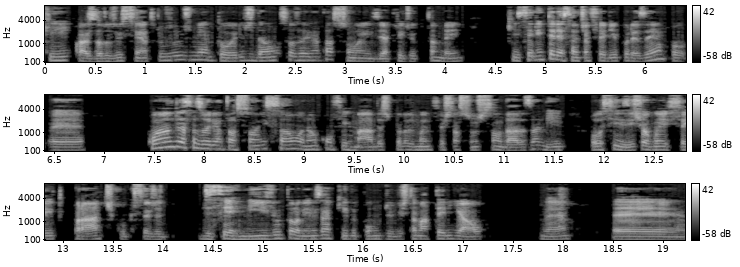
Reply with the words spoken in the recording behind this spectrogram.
que quase todos os centros os mentores dão suas orientações e acredito também que seria interessante aferir, por exemplo, é, quando essas orientações são ou não confirmadas pelas manifestações que são dadas ali, ou se existe algum efeito prático que seja discernível, pelo menos aqui do ponto de vista material, né? É,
